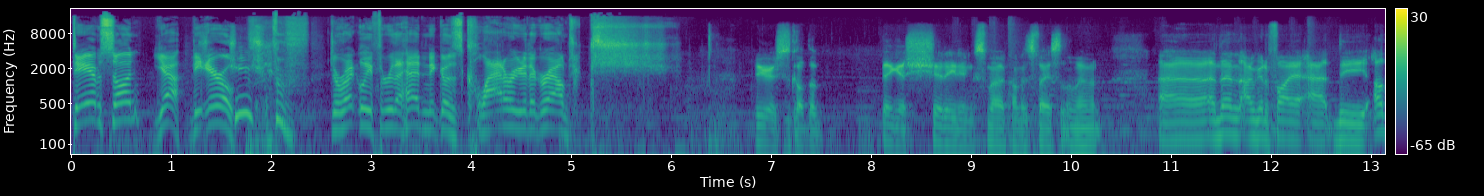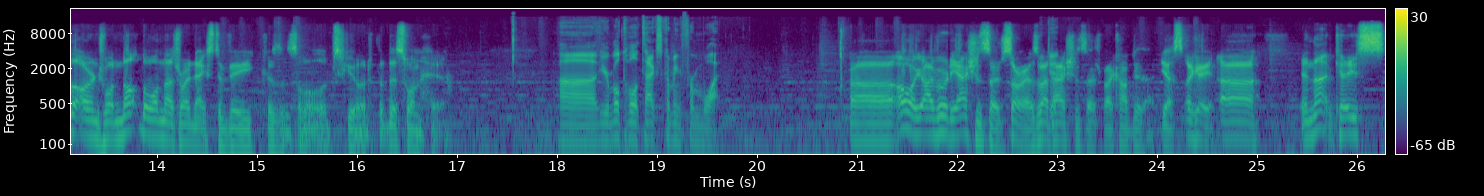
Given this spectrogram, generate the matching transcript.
Damn, son. Yeah, the arrow poof, directly through the head and it goes clattering to the ground. Furious has got the biggest shit-eating smirk on his face at the moment. Uh, and then I'm going to fire at the other orange one, not the one that's right next to V, because it's a little obscured, but this one here. Uh, your multiple attacks coming from what? Uh, oh, I- I've already action surge. Sorry, I was about Yeah. to action surge, but I can't do that. Yes. Okay. Uh, in that case,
